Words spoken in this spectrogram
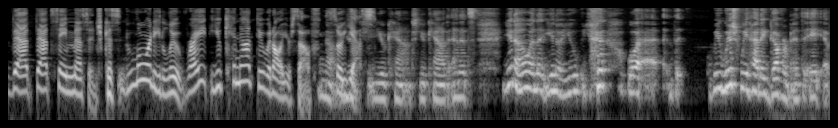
that that same message. Because Lordy Lou, right? You cannot do it all yourself. no. so you, yes, you can't. You can't. And it's you know, and you know, you well, uh, the, we wish we had a government a,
